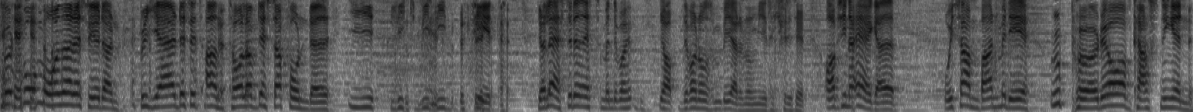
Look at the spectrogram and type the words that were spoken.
För två månader sedan begärdes ett antal av dessa fonder i likviditet. Jag läste det rätt men det var... Ja, det var någon som begärde dem i likviditet. Av sina ägare. Och i samband med det upphörde avkastningen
